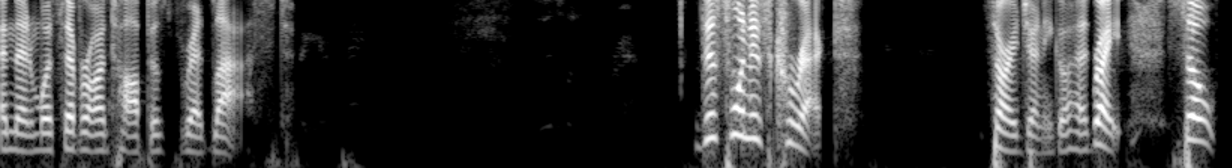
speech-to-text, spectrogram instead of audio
and then what's ever on top is read last. This one is correct. sorry, Jenny, go ahead. Right. So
